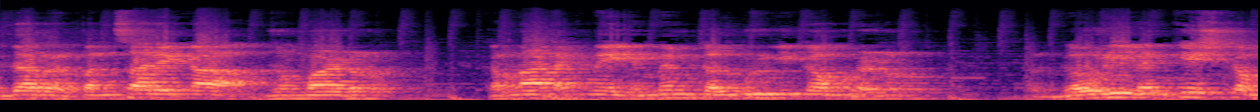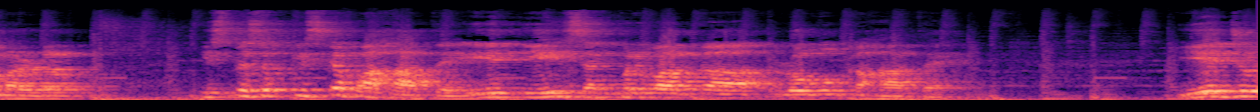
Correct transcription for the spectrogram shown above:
इधर पंसारे का जो मर्डर कर्नाटक में एमएम कलबुर्गी का मर्डर गौरी लंकेश का मर्डर इसमें सब किसका हाथ है? ये यही संघ परिवार का लोगों का हाथ है। ये जो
